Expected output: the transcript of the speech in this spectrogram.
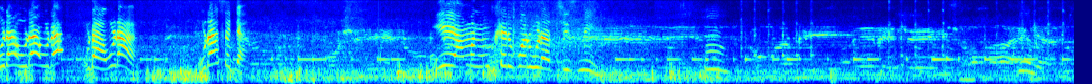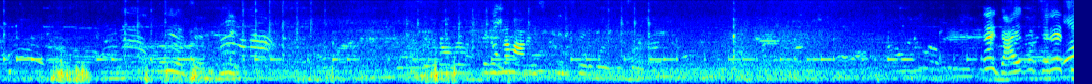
উড়া উড়া উড়া উড়া উড়া উড়া সেটা ইয়ে আসছিস নি। গায়ে পড়ছে রে, ছি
